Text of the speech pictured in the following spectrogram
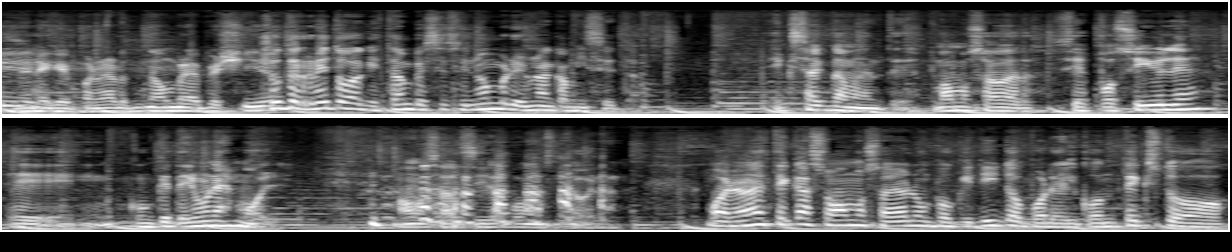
Tiene que poner nombre, apellido. Yo te reto a que estampes ese nombre en una camiseta. Exactamente. Vamos a ver si es posible eh, con que tenga una small. Vamos a ver si lo podemos lograr. Bueno, en este caso vamos a hablar un poquitito por el contexto,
